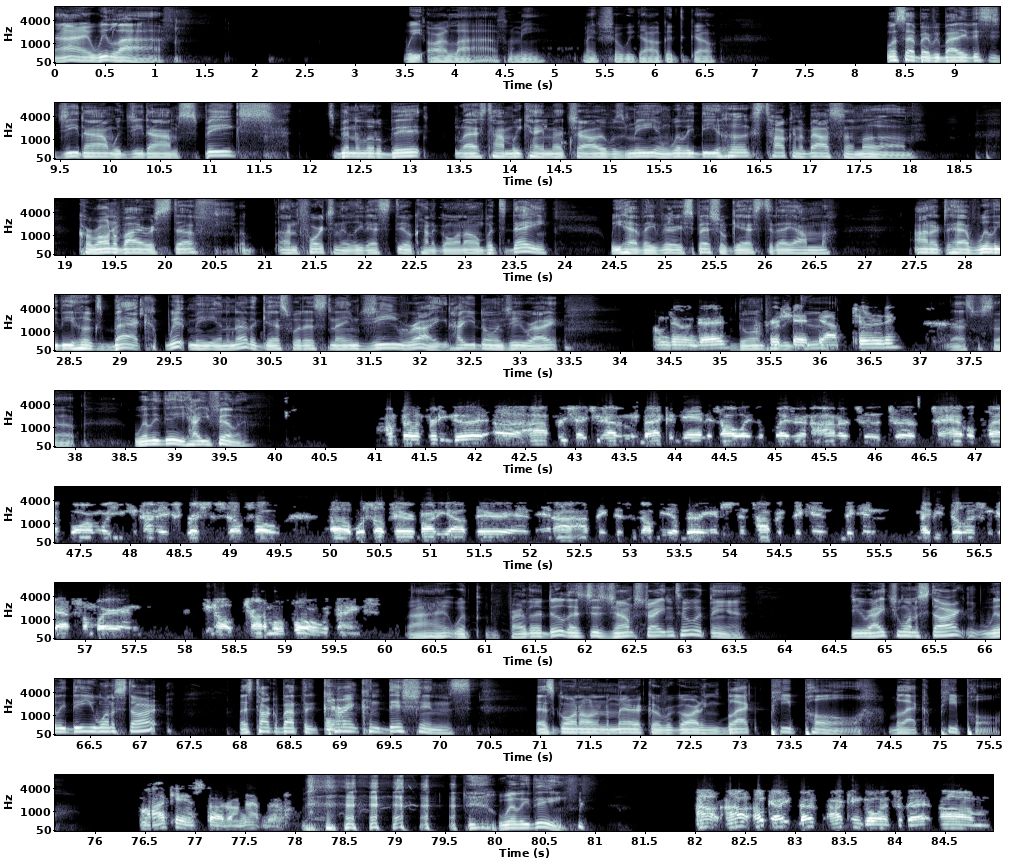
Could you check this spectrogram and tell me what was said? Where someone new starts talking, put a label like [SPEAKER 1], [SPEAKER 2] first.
[SPEAKER 1] All right, we live. We are live. Let me make sure we got all good to go. What's up, everybody? This is G Dom with G Dom Speaks. It's been a little bit. Last time we came at y'all, it was me and Willie D Hooks talking about some uh, coronavirus stuff. Uh, unfortunately, that's still kind of going on. But today, we have a very special guest. Today, I'm honored to have Willie D Hooks back with me and another guest with us named G Wright. How you doing, G Wright?
[SPEAKER 2] I'm doing good.
[SPEAKER 1] Doing pretty
[SPEAKER 2] Appreciate
[SPEAKER 1] good.
[SPEAKER 2] the opportunity.
[SPEAKER 1] That's what's up. Willie D, how you feeling?
[SPEAKER 3] I'm feeling pretty good. Uh, I appreciate you having me back again. It's always a pleasure and honor to to, to have a platform where you can kind of express yourself. So, uh, what's up to everybody out there? And, and I, I think this is going to be a very interesting topic that can that can maybe fill in some gaps somewhere and you know try to move forward with things.
[SPEAKER 1] All right. With further ado, let's just jump straight into it then. G Wright, you want to start? Willie D, you want to start? Let's talk about the current conditions that's going on in America regarding black people. Black people.
[SPEAKER 2] Well, I can't start on that, bro.
[SPEAKER 1] Willie D.
[SPEAKER 3] I, I, okay, that, I can go into that. Um,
